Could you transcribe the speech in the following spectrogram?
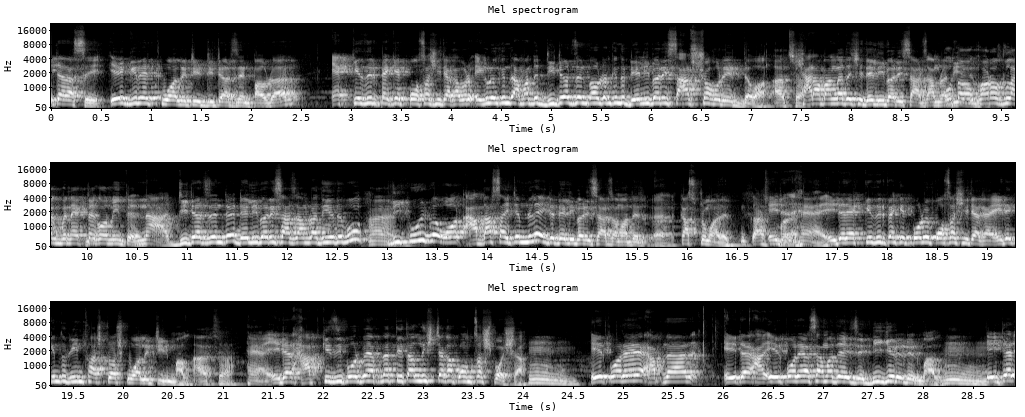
এটার আছে এ গ্রেড কোয়ালিটির ডিটারজেন্ট পাউডার এক কেজির প্যাকেট পঁচাশি টাকা পড়ে এগুলো কিন্তু আমাদের ডিটারজেন্ট পাউডার কিন্তু ডেলিভারি চার্জ সহ রেট দেওয়া। আচ্ছা। সারা বাংলাদেশে ডেলিভারি চার্জ আমরা কোথাও খরচ লাগবে না একটা নিতে না ডিটারজেন্টে ডেলিভারি চার্জ আমরা দিয়ে দেবো। হ্যাঁ। লিকুইড বা আদার্স আইটেম নিলে এটা ডেলিভারি চার্জ আমাদের কাস্টমারের হ্যাঁ এটার এক কেজির প্যাকেট পড়বে পঁচাশি টাকা। এটা কিন্তু রিন ফার্স্ট ওয়াশ কোয়ালিটির মাল। আচ্ছা। হ্যাঁ এটার হাফ কেজি পড়বে আপনার তেতাল্লিশ টাকা পঞ্চাশ পয়সা। এরপরে আপনার এটা এরপরে আছে আমাদের এই যে বি গ্রেডের মাল এইটার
